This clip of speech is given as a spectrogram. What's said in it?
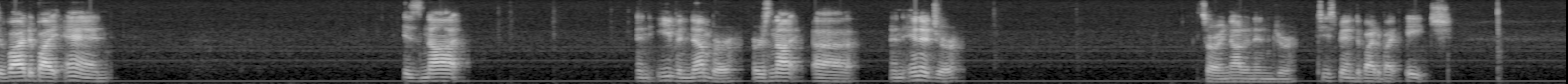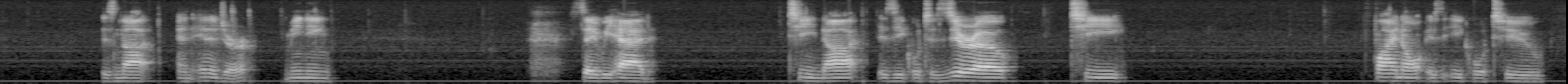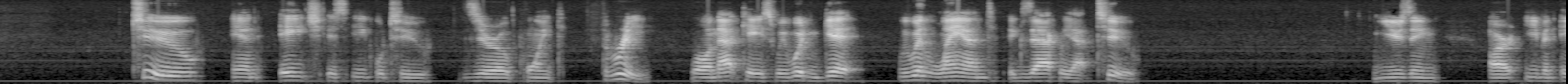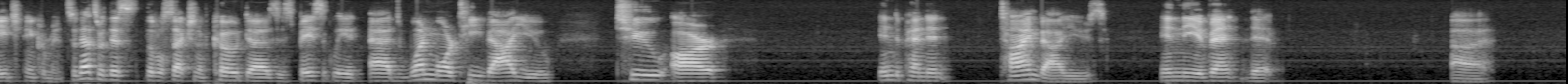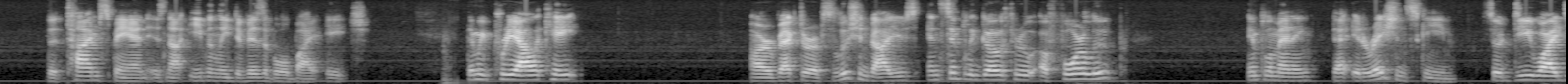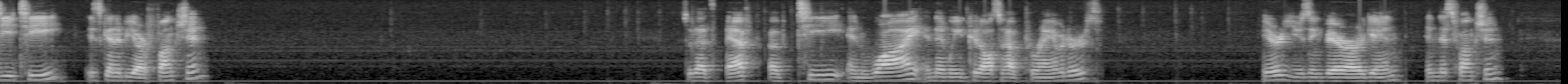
divided by n is not an even number or is not uh, an integer. Sorry not an integer. T span divided by h is not an integer, meaning say we had t naught is equal to 0, t final is equal to 2, and h is equal to 0.3. Well, in that case, we wouldn't get, we wouldn't land exactly at 2 using our even h increment. So that's what this little section of code does is basically it adds one more t value to our independent time values in the event that uh, the time span is not evenly divisible by h. Then we pre-allocate our vector of solution values and simply go through a for loop implementing that iteration scheme. So dy dt is going to be our function. So that's f of t and y, and then we could also have parameters here using varargin in this function.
